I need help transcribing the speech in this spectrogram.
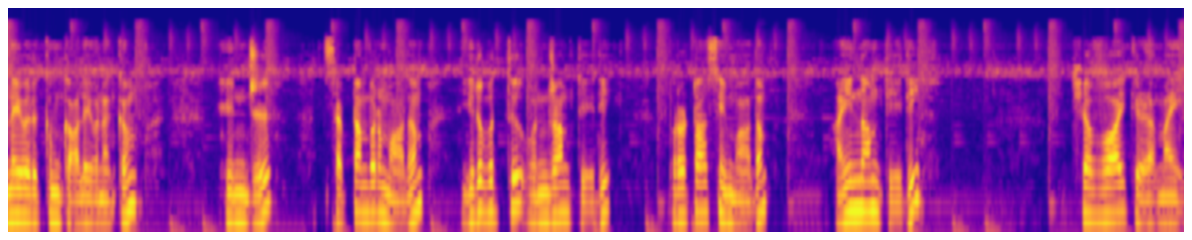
அனைவருக்கும் காலை வணக்கம். இன்று செப்டம்பர் மாதம் இருபத்து ஒன்றாம் தேதி புரட்டாசி மாதம் ஐந்தாம் தேதி செவ்வாய்க்கிழமை.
